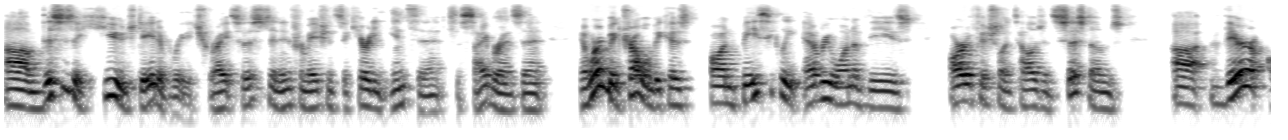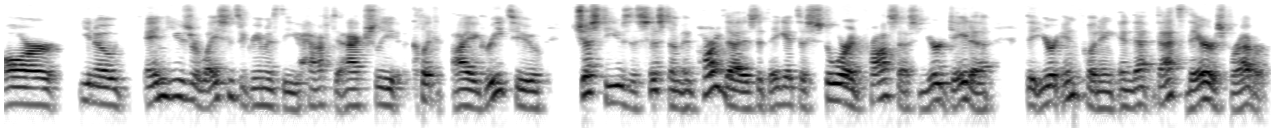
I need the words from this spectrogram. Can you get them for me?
um, this is a huge data breach right? So this is an information security incident it's a cyber incident and we're in big trouble because on basically every one of these artificial intelligence systems, uh, there are you know end user license agreements that you have to actually click I agree to just to use the system. And part of that is that they get to store and process your data that you're inputting, and that that's theirs forever.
